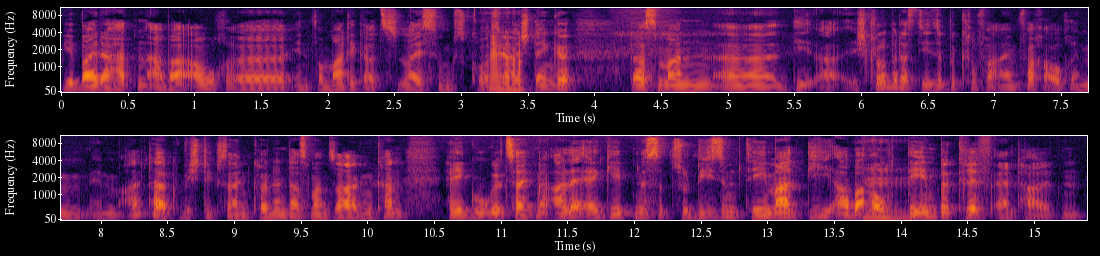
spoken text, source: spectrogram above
Wir beide hatten aber auch äh, Informatik als Leistungskurs. Ja. Aber ich denke, dass man, äh, die, äh, ich glaube, dass diese Begriffe einfach auch im, im Alltag wichtig sein können, dass man sagen kann, hey Google, zeig mir alle Ergebnisse zu diesem Thema, die aber hm. auch mhm. den Begriff enthalten.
